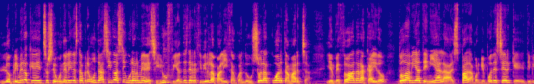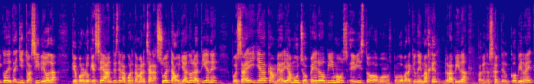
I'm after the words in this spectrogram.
Lo primero que he hecho según he leído esta pregunta ha sido asegurarme de si Luffy, antes de recibir la paliza, cuando usó la cuarta marcha y empezó a dar a Kaido, todavía tenía la espada, porque puede ser que, típico detallito así de Oda, que por lo que sea, antes de la cuarta marcha la suelta o ya no la tiene, pues ahí ya cambiaría mucho, pero vimos, he visto, bueno, os pongo por aquí una imagen rápida, para que no salte el copyright,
